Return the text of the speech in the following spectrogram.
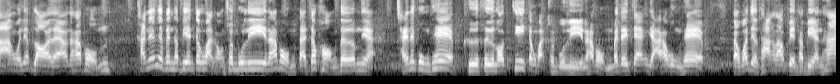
ล้างไว้เรียบร้อยแล้วนะครับผม คันนี้เนี่ยเป็นทะเบียนจังหวัดของชลบุรีนะครับผมแต่เจ้าของเดิมเนี่ยใช้ในกรุงเทพคือซื้อรถที่จังหวัดชลบุรีนะครับผมไม่ได้แจ้งย้ายเข้ากรุงเทพแต่ว่าเดี๋ยวทางเราเปลี่ยนทะเบียนให้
